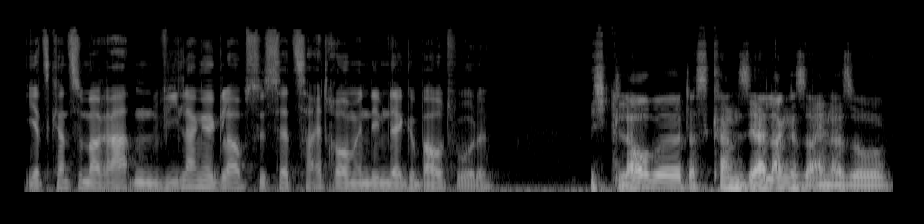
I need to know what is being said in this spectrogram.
jetzt kannst du mal raten, wie lange glaubst du ist der Zeitraum, in dem der gebaut wurde? Ich glaube, das kann sehr lange sein. Also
